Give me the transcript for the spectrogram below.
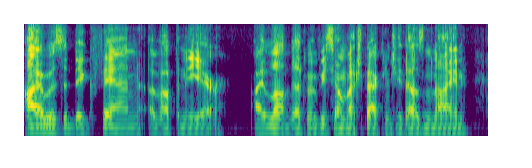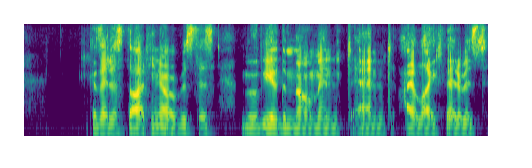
I was a big fan of Up in the Air. I loved that movie so much back in 2009 because I just thought, you know, it was this movie of the moment, and I liked that it was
